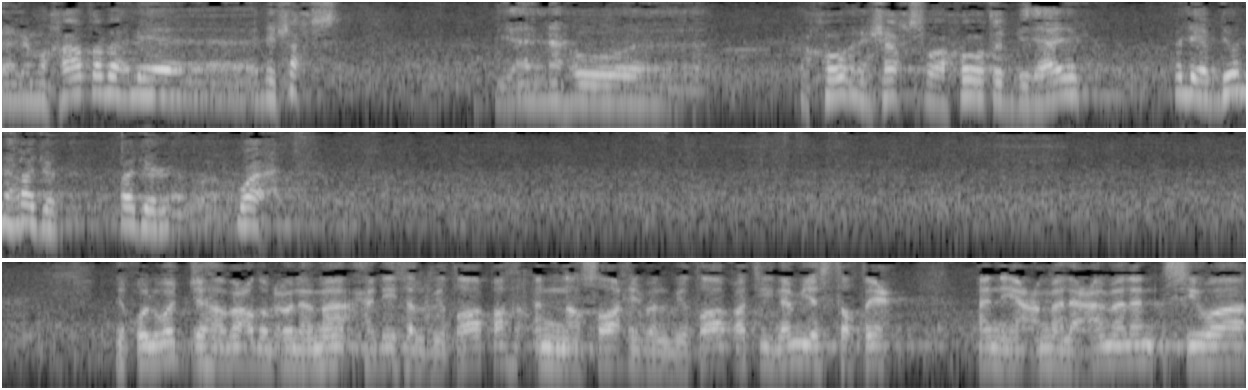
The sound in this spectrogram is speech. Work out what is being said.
المخاطبة لشخص لأنه شخص وخوطب بذلك فليبدو أنه رجل رجل واحد. يقول وجه بعض العلماء حديث البطاقة أن صاحب البطاقة لم يستطع أن يعمل عملا سوى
